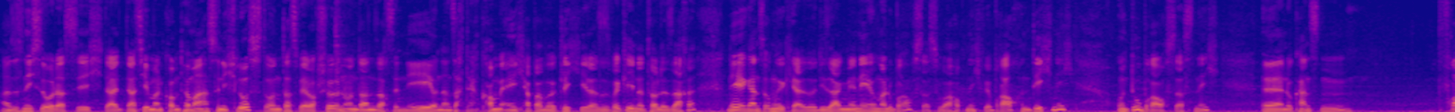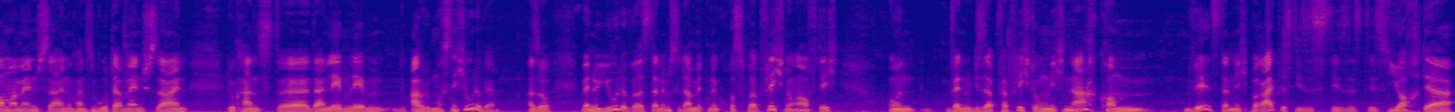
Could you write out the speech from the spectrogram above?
Also es ist nicht so, dass ich, dass jemand kommt, hör mal, hast du nicht Lust und das wäre doch schön und dann sagst du nee und dann sagt er, komm, ey, ich habe ja wirklich hier, das ist wirklich eine tolle Sache. Nee, ganz umgekehrt. Also die sagen, nee, nee, hör mal, du brauchst das überhaupt nicht. Wir brauchen dich nicht und du brauchst das nicht. Äh, du kannst ein frommer Mensch sein, du kannst ein guter Mensch sein, du kannst äh, dein Leben leben, aber du musst nicht Jude werden. Also wenn du Jude wirst, dann nimmst du damit eine große Verpflichtung auf dich und wenn du dieser Verpflichtung nicht nachkommen willst, dann nicht bereit bist, dieses, dieses, dieses Joch der,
